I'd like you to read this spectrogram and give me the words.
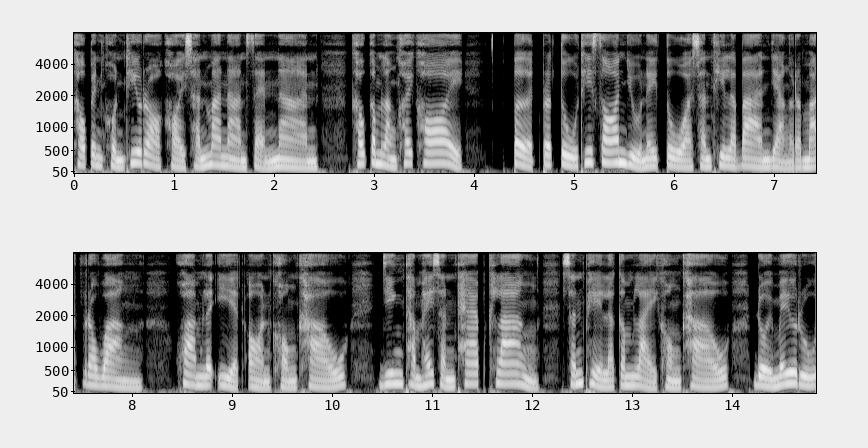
เขาเป็นคนที่รอคอยฉันมานานแสนนาน เขากำลังค่อยๆเปิดประตูที่ซ่อนอยู่ในตัวฉันทีละบานอย่างระมัดระวัง ความละเอียดอ่อนของเขา ยิ่งทำให้ฉันแทบคลั่ง ฉันเพละกำไหลของเขา โดยไม่รู้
